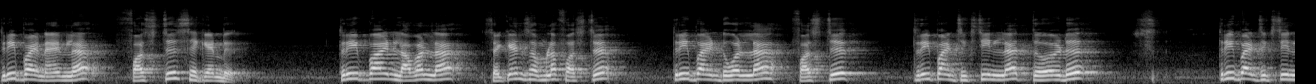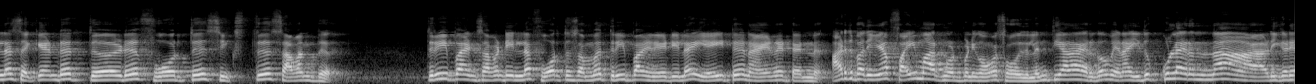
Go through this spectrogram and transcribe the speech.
த்ரீ பாயிண்ட் நைனில் ஃபஸ்ட்டு செகண்டு த்ரீ பாயிண்ட் லெவனில் செகண்ட் சம்மில் ஃபஸ்ட்டு த்ரீ பாயிண்ட் டுவெலில் ஃபஸ்ட்டு த்ரீ பாயிண்ட் சிக்ஸ்டீனில் தேர்டு த்ரீ பாயிண்ட் சிக்ஸ்டீனில் second third fourth sixth seventh three point செவன்டீனில் ஃபோர்த்து சம்மு த்ரீ பாயிண்ட் எயிட்டியில் எயிட்டு நைனு டென்னு அடுத்து பார்த்தீங்கன்னா ஃபைவ் மார்க் நோட் பண்ணிக்கோங்க. ஸோ இது லென்த்தியாக தான் இருக்கும். ஏன்னா இதுக்குள்ளே இருந்தால் அடிக்கடி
